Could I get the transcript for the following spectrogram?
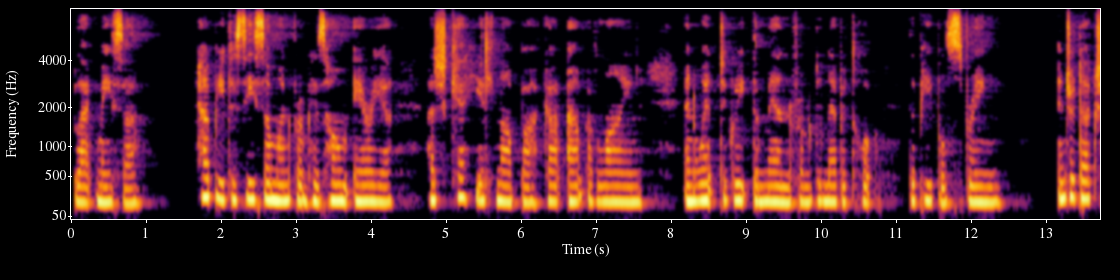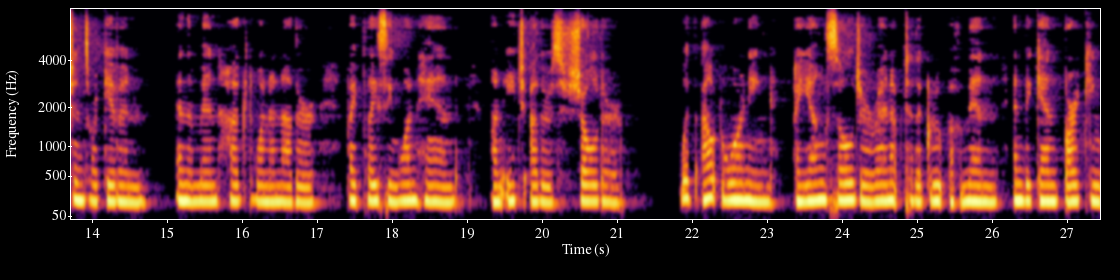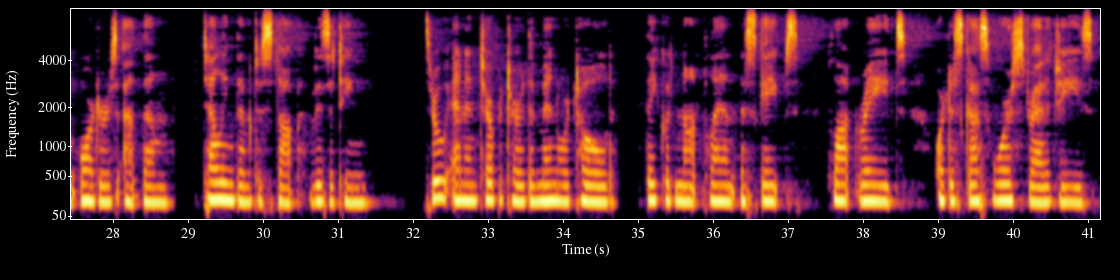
Black Mesa. Happy to see someone from his home area, Hashké Yił Naabaah got out of line and went to greet the men from Denebetro, the People's Spring. Introductions were given, and the men hugged one another by placing one hand on each other's shoulder. Without warning, a young soldier ran up to the group of men and began barking orders at them telling them to stop visiting. Through an interpreter, the men were told they could not plan escapes, plot raids, or discuss war strategies,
